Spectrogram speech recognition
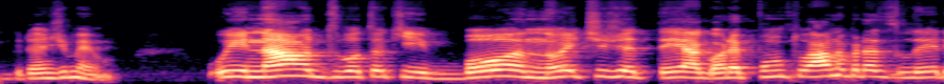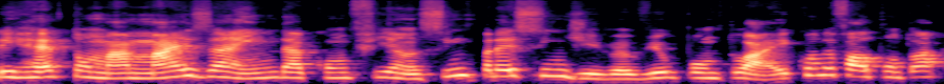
Grande mesmo. O Inaldo botou aqui, boa noite, GT. Agora é pontuar no brasileiro e retomar mais ainda a confiança. Imprescindível, viu? Pontuar. E quando eu falo pontuar,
